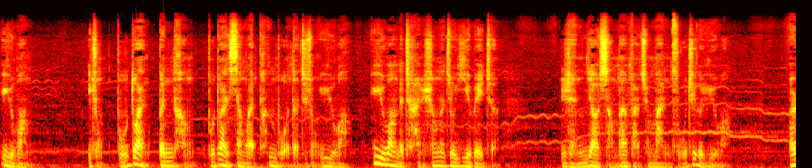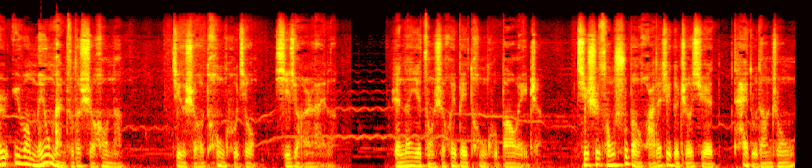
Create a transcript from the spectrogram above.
欲望，一种不断奔腾、不断向外喷薄的这种欲望。欲望的产生呢，就意味着人要想办法去满足这个欲望，而欲望没有满足的时候呢，这个时候痛苦就席卷而来了，人呢也总是会被痛苦包围着。其实从叔本华的这个哲学态度当中。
